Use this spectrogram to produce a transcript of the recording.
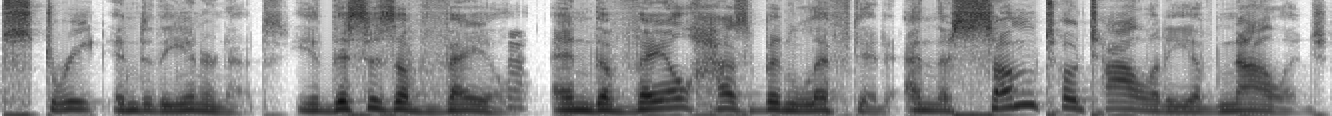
street into the internet. This is a veil, and the veil has been lifted, and the sum totality of knowledge.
